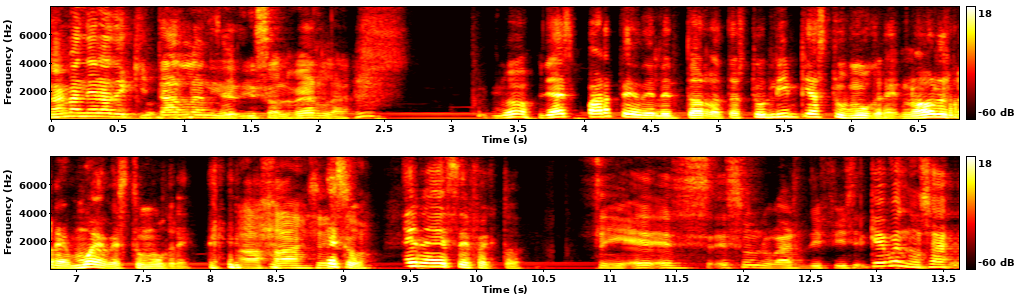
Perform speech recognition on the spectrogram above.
No hay manera de quitarla ni de disolverla. No, ya es parte del entorno. Entonces tú limpias tu mugre, no remueves tu mugre. Ajá, sí. Eso, tiene ese efecto. Sí, e, es, es, un lugar difícil. Que bueno, o sea,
